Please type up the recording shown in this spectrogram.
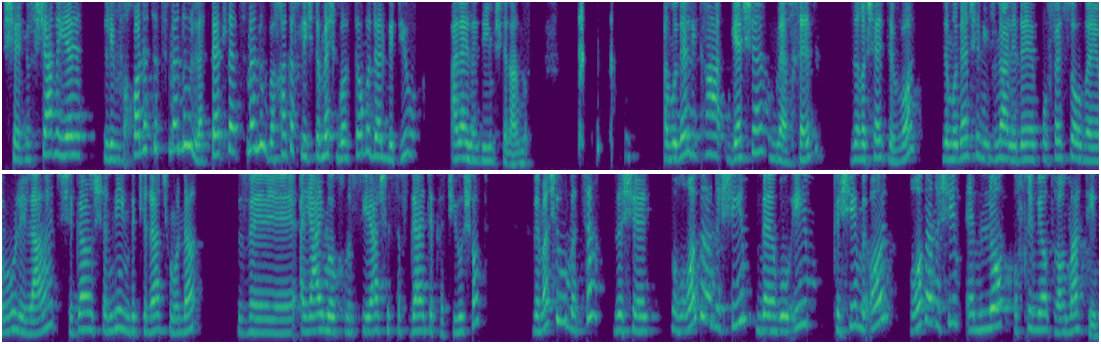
שאפשר יהיה לבחון את עצמנו, לתת לעצמנו, ואחר כך להשתמש באותו מודל בדיוק על הילדים שלנו. המודל נקרא גשר מאחד, זה ראשי תיבות, זה מודל שנבנה על ידי פרופסור אה, מולי להט, שגר שנים בקריית שמונה, והיה עם האוכלוסייה שספגה את הקטיושות, ומה שהוא מצא זה שרוב האנשים באירועים קשים מאוד, רוב האנשים הם לא הופכים להיות טראומטיים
